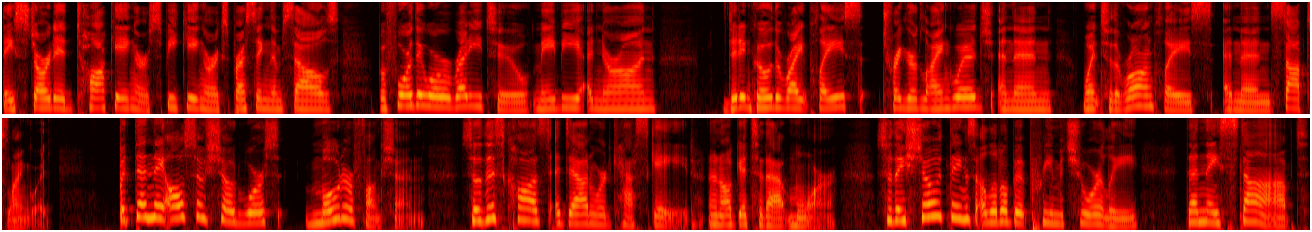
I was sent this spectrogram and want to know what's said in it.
They started talking or speaking or expressing themselves before they were ready to. Maybe a neuron didn't go the right place, triggered language, and then went to the wrong place and then stopped language. But then they also showed worse motor function. So this caused a downward cascade, and I'll get to that more. So they showed things a little bit prematurely, then they stopped.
